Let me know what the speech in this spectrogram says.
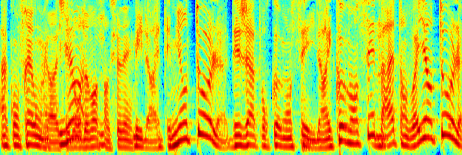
un confrère ou Il un aurait été lourdement il- sanctionné. mais il aurait été mis en tôle, déjà, pour commencer. Il aurait commencé par être envoyé en tôle.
